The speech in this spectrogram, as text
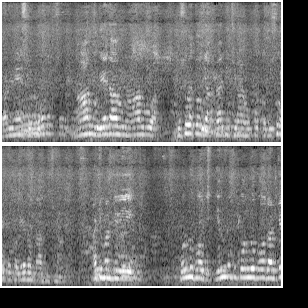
పరమేశ్వరుడు నాలుగు వేదాలు నాలుగు ఋషులతో రాపించిన ఒక్కొక్క ఋషి ఒక్కొక్క వేదం రాపించినాడు అటువంటివి పొల్లుపోదు ఎందుకు పొల్లుపోదు అంటే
